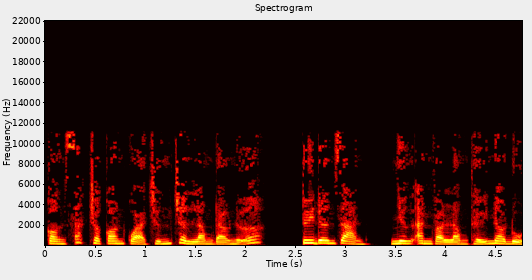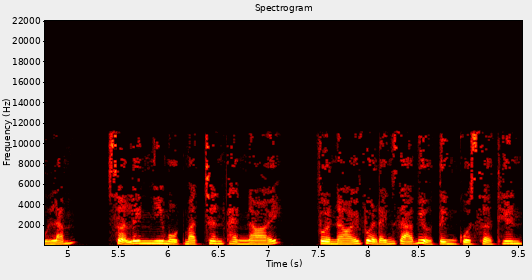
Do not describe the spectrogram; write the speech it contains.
còn sắc cho con quả trứng trần lòng đào nữa. Tuy đơn giản, nhưng ăn vào lòng thấy no đủ lắm. Sở linh nhi một mặt chân thành nói, vừa nói vừa đánh giá biểu tình của sở thiên.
